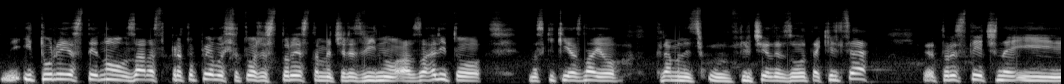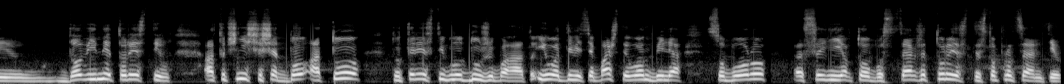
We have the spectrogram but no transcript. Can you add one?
і туристи. Ну, зараз притопилося теж з туристами через війну. А взагалі-то, наскільки я знаю, Кременець е, включили в золоте кільце е, туристичне, і до війни туристів, а точніше ще до АТО, то туристів було дуже багато. І от дивіться, бачите, вон біля собору е, синій автобус. Це вже туристи 100%.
